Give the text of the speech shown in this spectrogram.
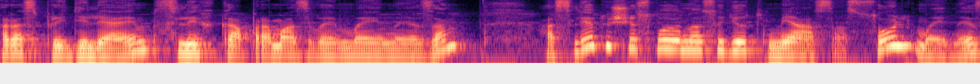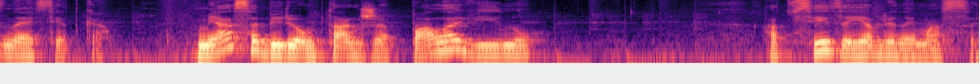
Распределяем, слегка промазываем майонезом. А следующий слой у нас идет мясо, соль, майонезная сетка. Мясо берем также половину от всей заявленной массы.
